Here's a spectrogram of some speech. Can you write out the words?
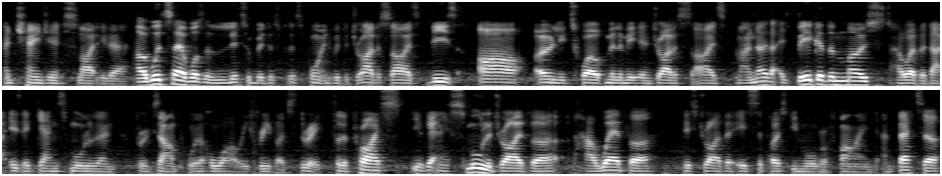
and changing it slightly there. I would say I was a little bit disappointed with the driver size. These are only 12 millimeter in driver size, and I know that is bigger than most. However, that is again smaller than, for example, the Huawei FreeBuds 3. For the price, you're getting a smaller driver. However, this driver is supposed to be more refined and better.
